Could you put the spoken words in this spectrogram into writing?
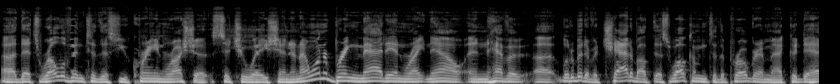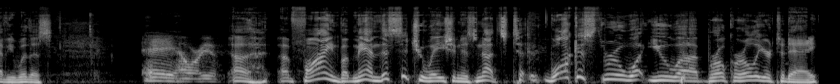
uh, that's relevant to this Ukraine Russia situation. And I want to bring Matt in right now and have a, a, little bit of a chat about this. Welcome to the program, Matt. Good to have you with us. Hey, how are you? Uh, uh, fine, but man, this situation is nuts. T- walk us through what you uh, broke earlier today,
